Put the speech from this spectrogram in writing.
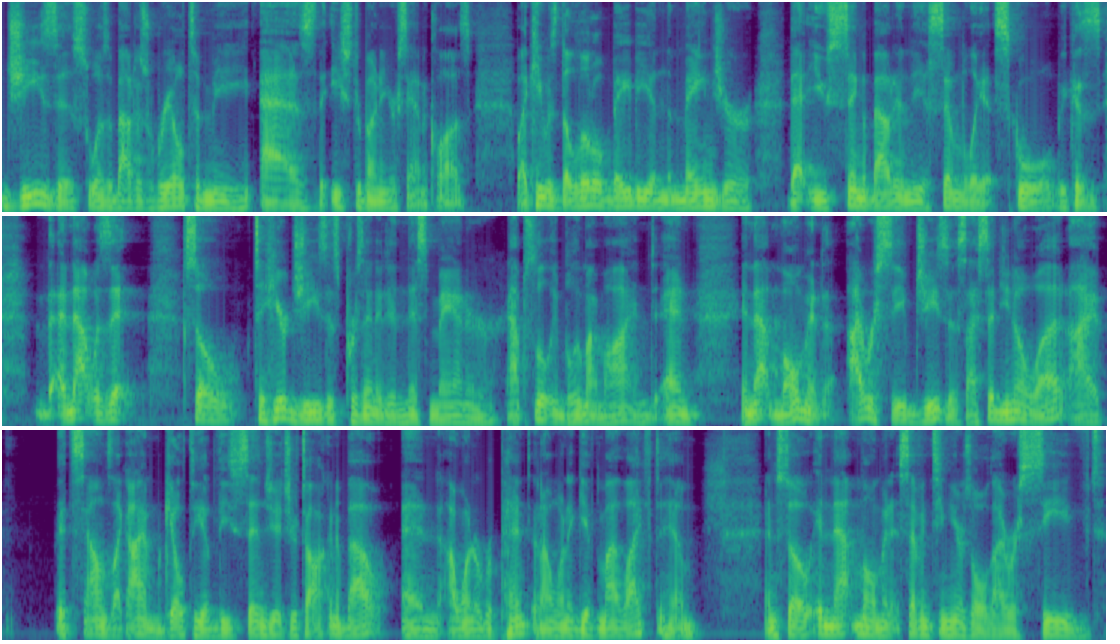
Jesus was about as real to me as the Easter Bunny or Santa Claus. Like he was the little baby in the manger that you sing about in the assembly at school because, and that was it. So to hear Jesus presented in this manner absolutely blew my mind. And in that moment, I received Jesus. I said, you know what? I, it sounds like I am guilty of these sins that you're talking about. And I want to repent and I want to give my life to him. And so in that moment at 17 years old, I received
